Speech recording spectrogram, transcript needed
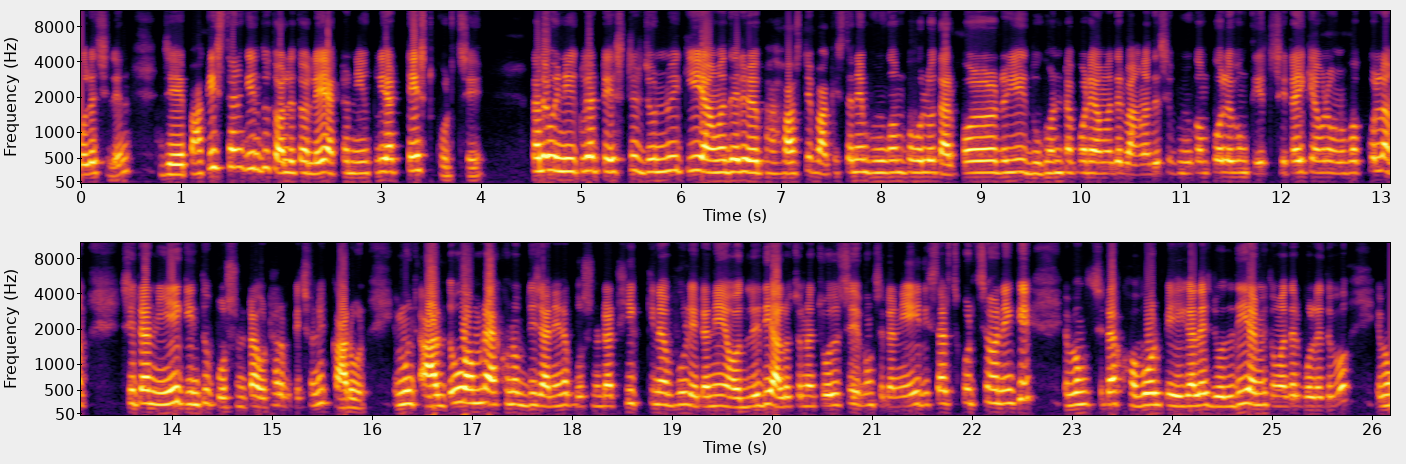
বলেছিলেন যে, পাকিস্তান কিন্তু তলে তলে একটা নিউক্লিয়ার টেস্ট করছে। তাহলে ওই নিউক্লিয়ার টেস্টের জন্যই কি আমাদের ফার্স্টে পাকিস্তানে ভূমিকম্প হলো, তারপরেই দু ঘণ্টা পরে আমাদের বাংলাদেশে ভূমিকম্প হলো এবং সেটাই কি আমরা অনুভব করলাম? সেটা নিয়েই কিন্তু প্রশ্নটা ওঠার পেছনে কারণ। এবং আদৌ আমরা এখন অব্দি জানি না প্রশ্নটা ঠিক কিনা ভুল, এটা নিয়ে অলরেডি আলোচনা চলছে এবং সেটা নিয়েই রিসার্চ করছে অনেকে এবং সেটা খবর পেয়ে গেলে জলদি আমি তোমাদের বলে দেবো। এবং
